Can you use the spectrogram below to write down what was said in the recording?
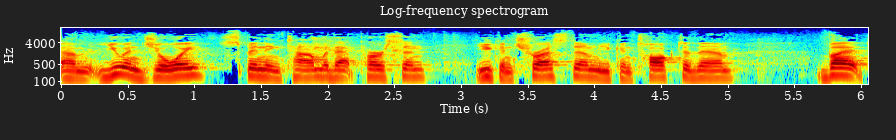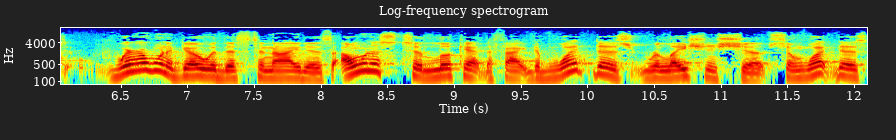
um, you enjoy spending time with that person. You can trust them, you can talk to them. But where I want to go with this tonight is I want us to look at the fact of what does relationships and what does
